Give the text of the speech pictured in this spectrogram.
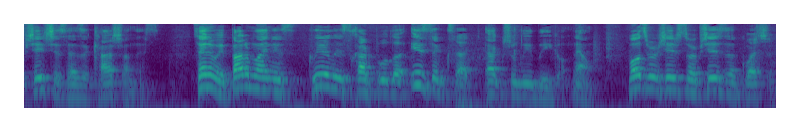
Sheshes has a kash on this. So anyway, bottom line is clearly scharpula is exact, actually legal. Now, most Rav Sheshes, Rav Sheshes has a question.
